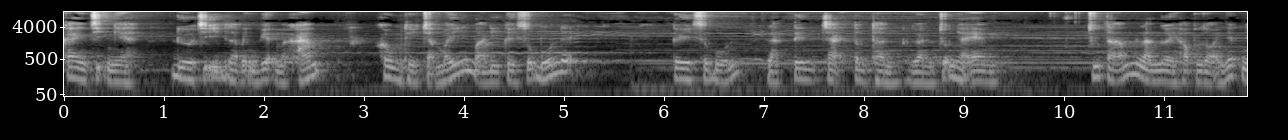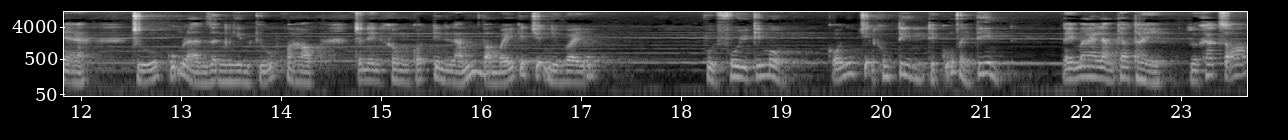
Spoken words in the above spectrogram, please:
Các anh chị nghe, đưa chị ra bệnh viện mà khám. Không thì chả mấy mà đi cây số 4 đấy. Cây số 4 là tên trại tâm thần gần chỗ nhà em. Chú Tám là người học giỏi nhất nhà chú cũng là dân nghiên cứu khoa học, cho nên không có tin lắm vào mấy cái chuyện như vậy. Phủi phui cái mồm, có những chuyện không tin thì cũng phải tin. Ngày mai làm theo thầy, rồi khác rõ.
